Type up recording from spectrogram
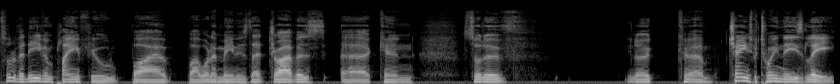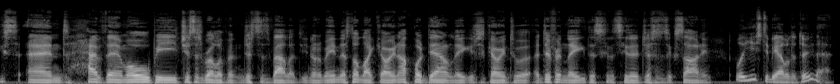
sort of an even playing field. By by what I mean is that drivers uh, can sort of, you know, um, change between these leagues and have them all be just as relevant, just as valid. You know what I mean? It's not like going up or down league; it's just going to a, a different league that's considered just as exciting. well, you used to be able to do that.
